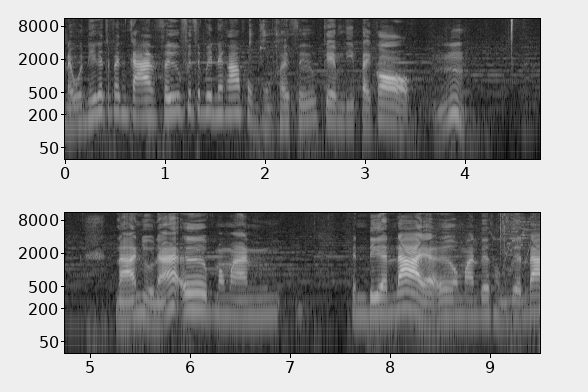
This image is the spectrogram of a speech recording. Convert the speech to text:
ในวันนี้ก็จะเป็นการซื้อฟิสบินนะครับผมผมเคยซื้อเกมนี้ไปก็นานอยู่นะ เออประมาณ เป็นเดือนได้อะเออประมาณเดือนสองเดือนได้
